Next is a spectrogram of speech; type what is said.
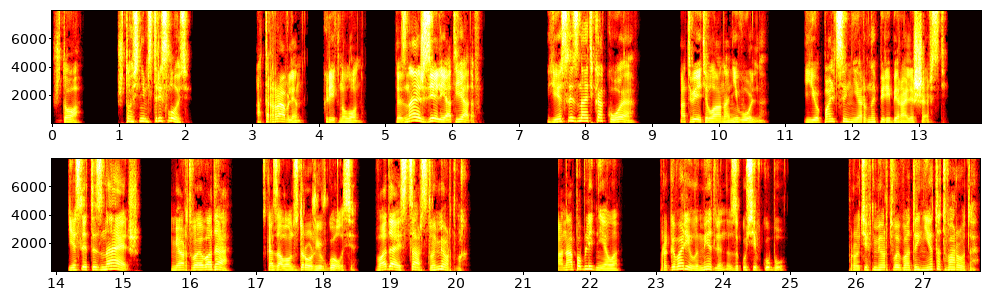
«Что? Что с ним стряслось?» «Отравлен!» — крикнул он. «Ты знаешь зелье от ядов?» «Если знать какое», — ответила она невольно. Ее пальцы нервно перебирали шерсть. «Если ты знаешь...» «Мертвая вода», — сказал он с дрожью в голосе. «Вода из царства мертвых». Она побледнела, проговорила медленно, закусив губу. «Против мертвой воды нет отворота».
